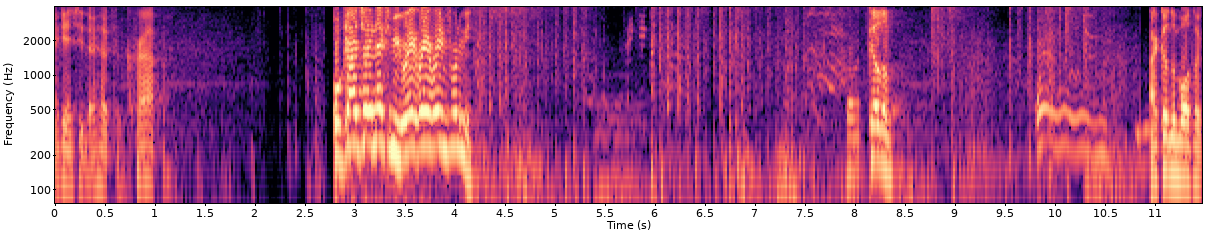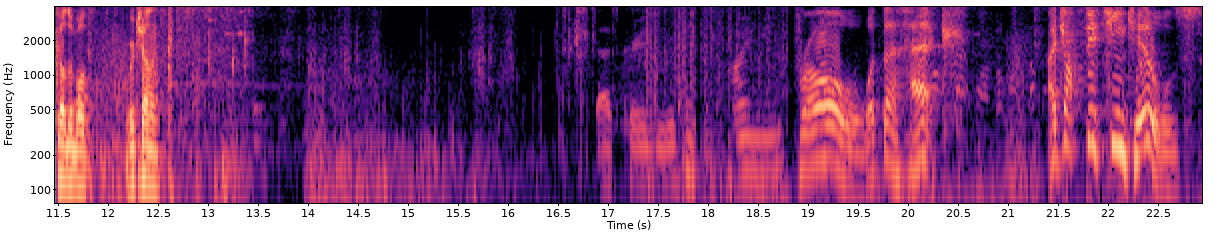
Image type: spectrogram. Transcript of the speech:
I can't see their head for crap. Oh, guys right next to me, right, right, right in front of me. Killed him. I killed them both. I killed them both. We're chilling. That's crazy. You came behind me. Bro, what the heck? I dropped 15 kills.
